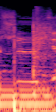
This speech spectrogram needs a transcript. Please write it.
是。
